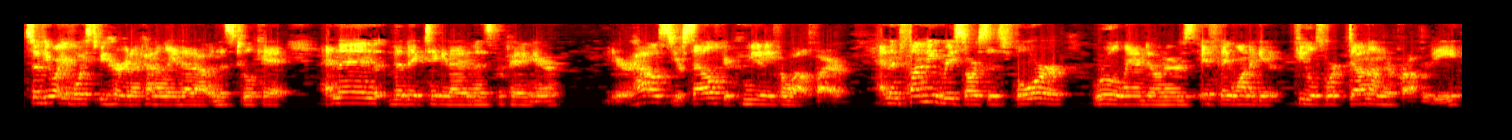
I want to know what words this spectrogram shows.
So if you want your voice to be heard, I kind of laid that out in this toolkit. And then the big ticket item is preparing your your house, yourself, your community for wildfire. And then funding resources for rural landowners if they want to get fuels work done on their property.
